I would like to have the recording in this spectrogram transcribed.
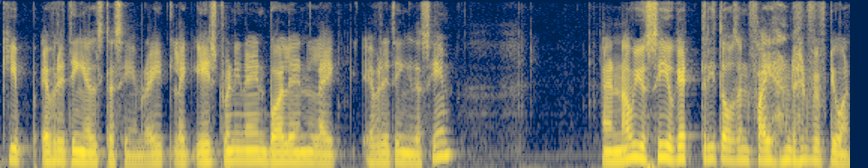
keep everything else the same, right? Like age 29, Berlin, like everything the same and now you see you get 3551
